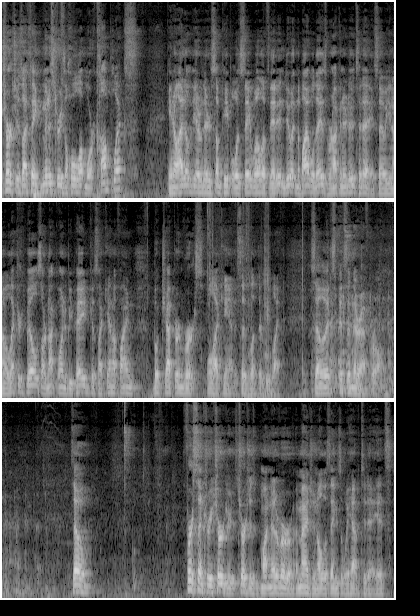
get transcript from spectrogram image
churches, I think ministry is a whole lot more complex. You know, I don't. You know, there's some people would say, well, if they didn't do it in the Bible days, we're not going to do it today. So, you know, electric bills are not going to be paid because I cannot find book, chapter, and verse. Well, I can. It says, "Let there be light." So it's it's in there after all. So first century churches, churches might never imagine all the things that we have today. It's,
